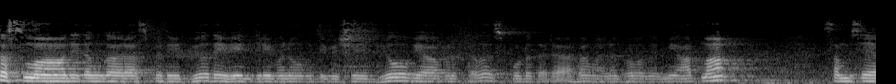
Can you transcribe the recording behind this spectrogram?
തസ്മാതിതങ്കാരാസ്പദേഭ്യോ ദേഹേന്ദ്രിയ മനോബുദ്ധി വിഷയഭ്യോ വ്യാവൃത്തവ സ്ഫുടതരാഹം അനുഭവഗമ്യ ആത്മാ സംശയ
